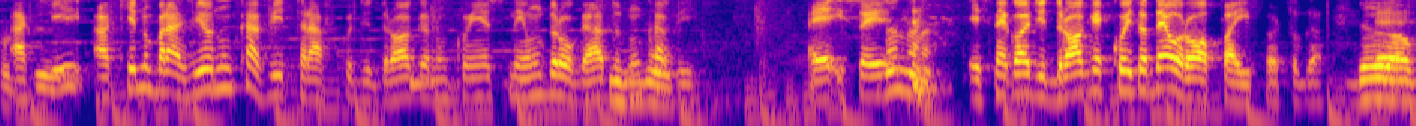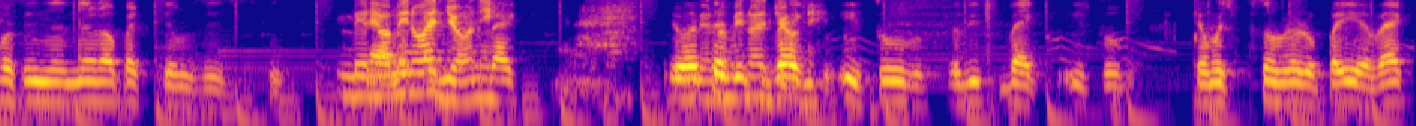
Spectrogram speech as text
Porque- Aqui, aqui no Brasil eu nunca vi tráfico de droga, não conheço nenhum drogado, Não. nunca vi. É, isso aí, Não, não, não. esse negócio de droga é coisa da Europa aí, Portugal. Da Europa, assim, na, na Europa é que temos isso, sim. Meu É, nome não é Johnny. Beck. Eu Meu até disse é Beck e tudo. Eu disse Beck e tudo. Que é uma expressão europeia, Beck.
